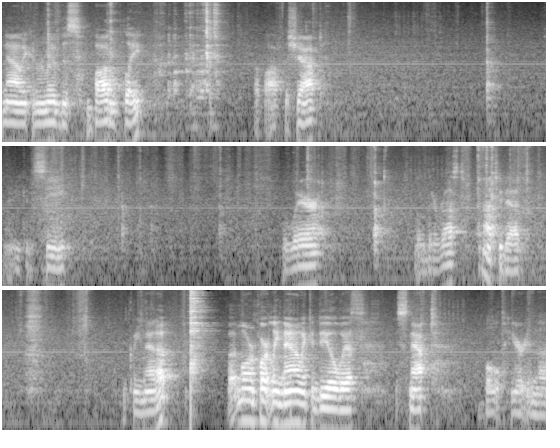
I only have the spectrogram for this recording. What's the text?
And now we can remove this bottom plate up off the shaft. Maybe you can see the wear, a little bit of rust, not too bad. Clean that up. But more importantly now we can deal with the snapped bolt here in the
